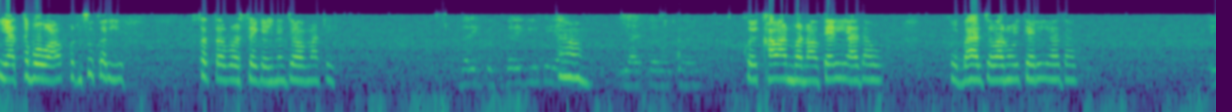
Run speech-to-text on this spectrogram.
યાદ તો બહુ આવે પણ શું કરીએ? સત્તર વર્ષે ગઈને જવા માટે. કોઈ ખાવાનું બનાવ ત્યારે યાદ આવું. કોઈ બહાર જવાનું હોય ત્યારે યાદ આવું. એ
